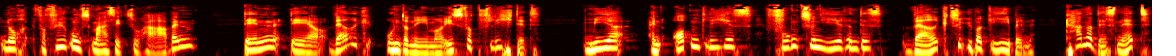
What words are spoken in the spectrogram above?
noch Verfügungsmasse zu haben, denn der Werkunternehmer ist verpflichtet, mir ein ordentliches, funktionierendes Werk zu übergeben. Kann er das nicht,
